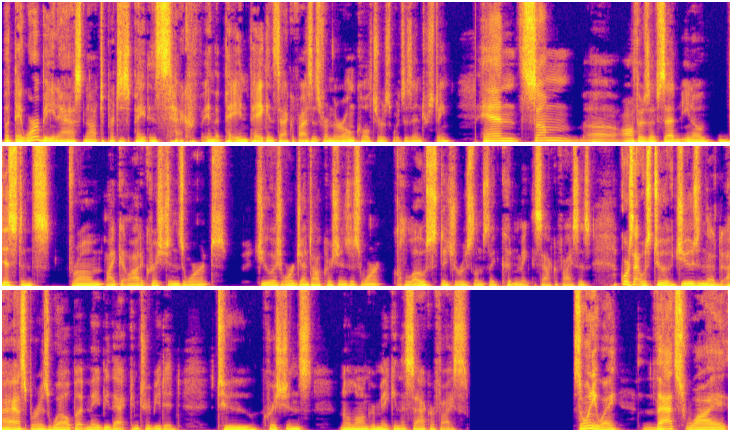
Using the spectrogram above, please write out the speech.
but they were being asked not to participate in sacri- in the in pagan sacrifices from their own cultures, which is interesting. And some uh, authors have said, you know, distance from like a lot of Christians weren't Jewish or Gentile Christians just weren't close to Jerusalem, so they couldn't make the sacrifices. Of course, that was true of Jews in the diaspora as well, but maybe that contributed to Christians no longer making the sacrifice. So, anyway, that's why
